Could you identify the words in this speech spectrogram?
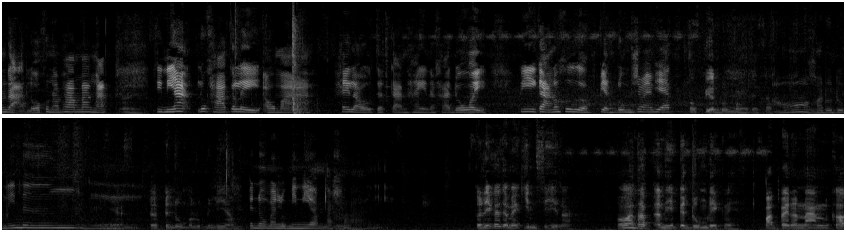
นดาร์ดหรือว่าคุณภาพมากนักเออทีเนี้ยลูกค้าก็เลยเอามาให้เราจัดการให้นะคะ โดยวิธีการก็คือเปลี่ยนดุมใช่ไหมพี่แอดต้องเปลี่ยนดุมใหม่เลยครับ อ๋อ ขอดูดุมนิดนึงนี่เนี่ยจะเป็นดุมอลูมิเนียม เป็นโดมอลูมิเนียมนะคะนี่ ตัวนี้ก็จะไม่กินซี่นะ เพราะว่าอืมถ้าอันนี้เป็นดุมเหล็กเนี่ยปั่นไปนานๆก็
